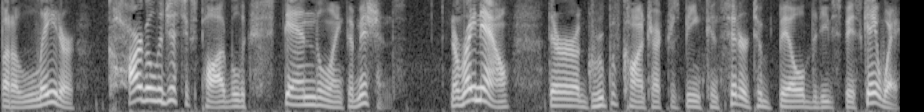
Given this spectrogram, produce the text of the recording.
but a later cargo logistics pod will extend the length of missions. Now, right now, there are a group of contractors being considered to build the Deep Space Gateway.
